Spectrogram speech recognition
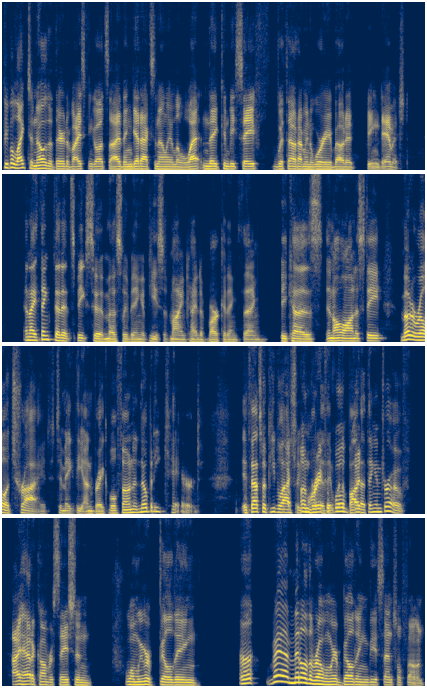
people like to know that their device can go outside and get accidentally a little wet and they can be safe without having to worry about it being damaged. And I think that it speaks to it mostly being a peace of mind kind of marketing thing because in all honesty, Motorola tried to make the unbreakable phone and nobody cared. If that's what people actually wanted, they would have bought I, that thing and drove. I had a conversation when we were building, uh, middle of the road when we were building the essential phone,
